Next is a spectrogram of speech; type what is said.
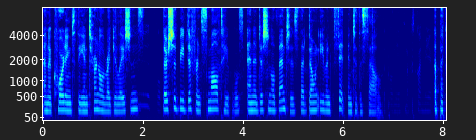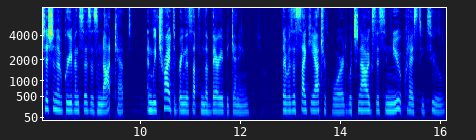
and according to the internal regulations, there should be different small tables and additional benches that don't even fit into the cell. A petition of grievances is not kept, and we tried to bring this up from the very beginning. There was a psychiatric ward, which now exists in New Kresty too,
